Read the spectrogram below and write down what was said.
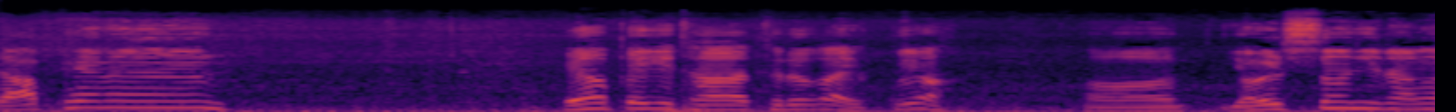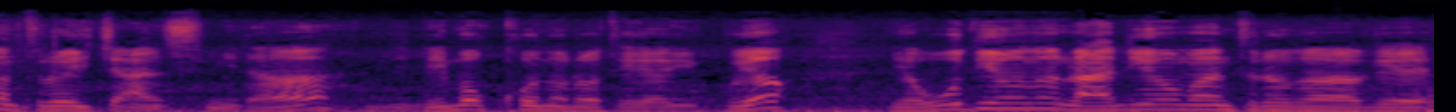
앞에는 에어백이 다 들어가 있고요. 어, 열선이랑은 들어있지 않습니다. 리모컨으로 되어 있고요. 예, 오디오는 라디오만 들어가게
